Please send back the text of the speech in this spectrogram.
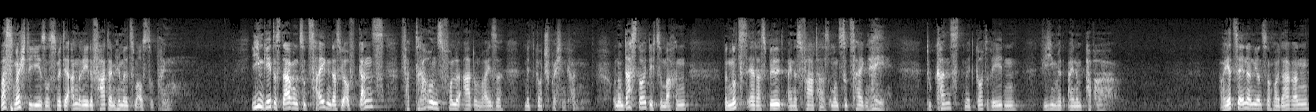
Was möchte Jesus mit der Anrede Vater im Himmel zum Ausdruck bringen? Ihm geht es darum zu zeigen, dass wir auf ganz vertrauensvolle Art und Weise mit Gott sprechen können. Und um das deutlich zu machen, benutzt er das Bild eines Vaters, um uns zu zeigen, hey, du kannst mit Gott reden, wie mit einem Papa. Aber jetzt erinnern wir uns nochmal daran,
